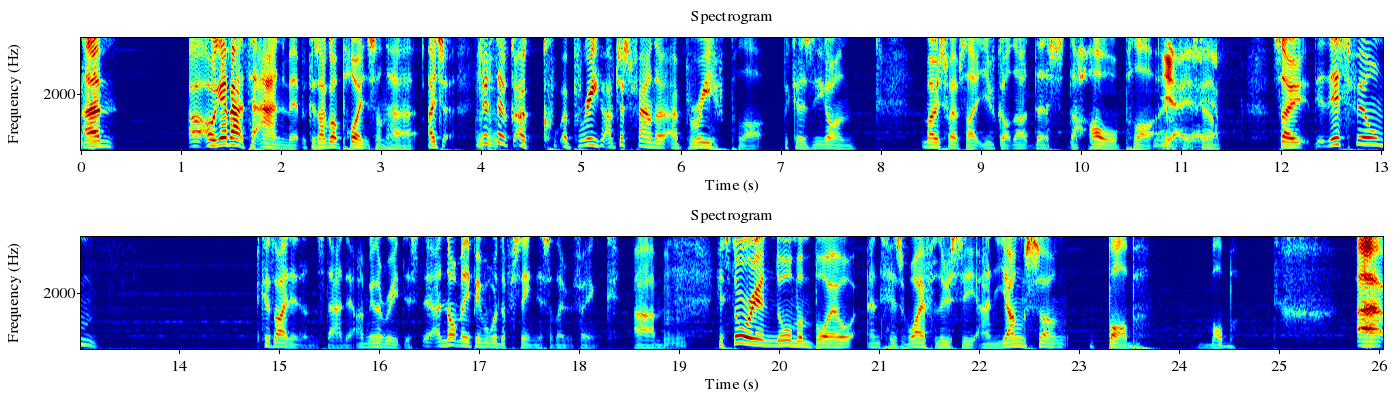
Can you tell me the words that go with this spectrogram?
Um, I'll get back to Anne a minute because I've got points on her. I just, just Mm-hmm. a, a a brief. I've just found a, a brief plot because you go on most website, you've got the the, the whole plot. Yeah, yeah, yeah. So th- this film, because I didn't understand it, I'm going to read this. Uh, Not many people would have seen this, I don't think. Um, Mhm. Historian Norman Boyle and his wife Lucy and young son Bob, Bob. Uh,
